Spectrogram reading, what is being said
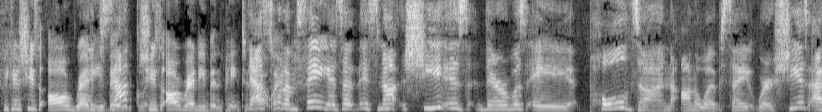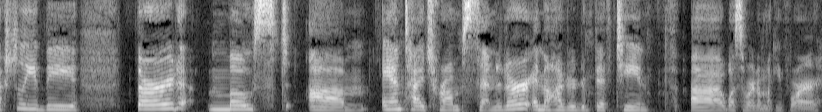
because she's already Exactly. been she's already been painted That's that way. what I'm saying is that it's not she is there was a poll done on a website where she is actually the third most um anti-Trump senator in the 115th uh what's the word I'm looking for?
